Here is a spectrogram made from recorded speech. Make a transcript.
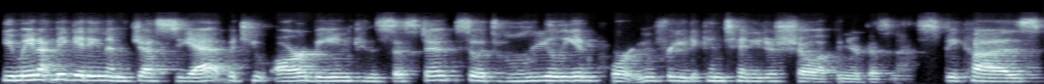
you may not be getting them just yet, but you are being consistent. So it's really important for you to continue to show up in your business because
